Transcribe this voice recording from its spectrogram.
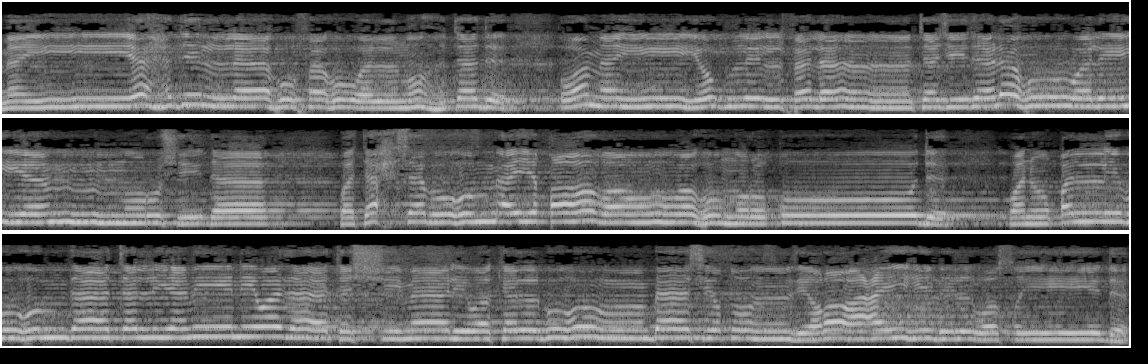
من يهد الله فهو المهتد ومن يضلل فلن تجد له وليا مرشدا. وتحسبهم أيقاظا وهم رقود. ونقلبهم ذات اليمين وذات الشمال وكلبهم باسط ذراعيه بالوصيد.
